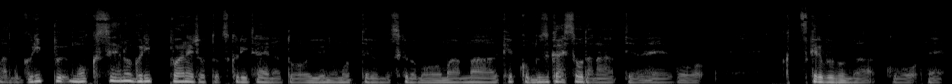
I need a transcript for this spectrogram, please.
まあ、グリップ、木製のグリップはね、ちょっと作りたいなというふうに思ってるんですけども、まあまあ、結構難しそうだなっていうね、こう、くっつける部分が、こうね、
